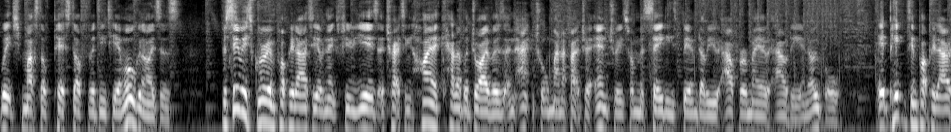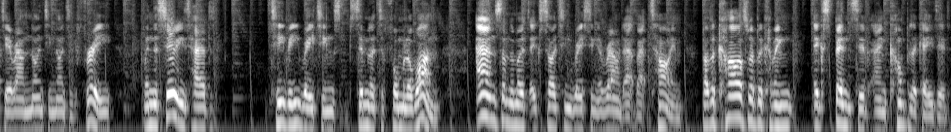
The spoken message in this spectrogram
which must have pissed off the DTM organisers. The series grew in popularity over the next few years, attracting higher caliber drivers and actual manufacturer entries from Mercedes, BMW, Alfa Romeo, Audi, and Opel. It peaked in popularity around 1993 when the series had TV ratings similar to Formula One and some of the most exciting racing around at that time. But the cars were becoming expensive and complicated,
